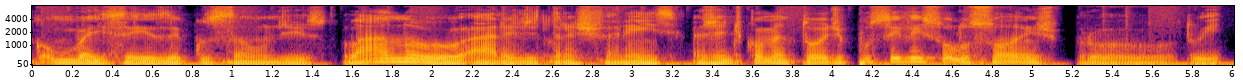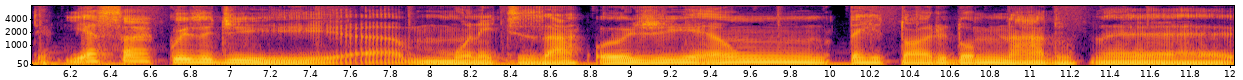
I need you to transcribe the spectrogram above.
como vai ser a execução disso. Lá no área de transferência, a gente comentou de possíveis soluções pro Twitter. E essa coisa de uh, monetizar hoje é um território dominado, né?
